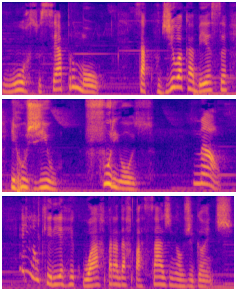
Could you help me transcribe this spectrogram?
O urso se aprumou, sacudiu a cabeça e rugiu, furioso. Não, ele não queria recuar para dar passagem ao gigante.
